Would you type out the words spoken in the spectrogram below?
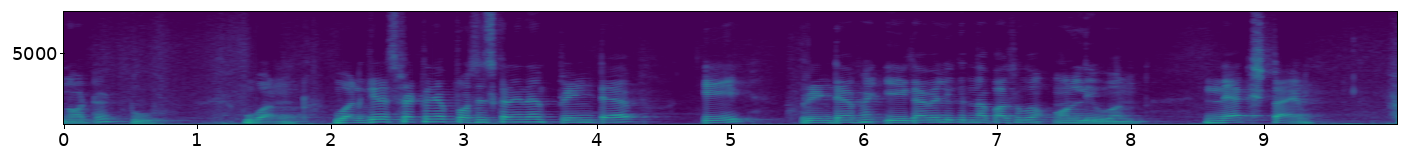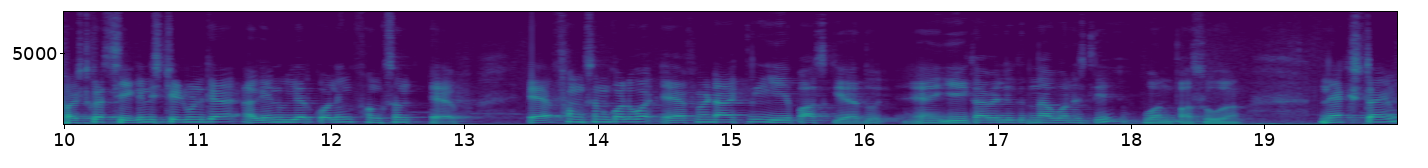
not A two one one के रिस्पेक्ट में जब प्रोसेस करेंगे प्रिंट एप ए प्रिंट एफ़ में ए का वैल्यू कितना पास होगा? Only one next time first का सेकेंड स्टेटमेंट क्या है? Again we are calling function f f function call होगा एफ़ में डायरेक्टली ए पास किया तो ए का वैल्यू कितना वन इसलिए वन पास होगा. नेक्स्ट टाइम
